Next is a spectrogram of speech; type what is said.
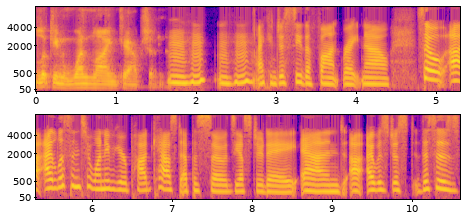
looking one line caption. Mm-hmm, mm-hmm. I can just see the font right now. So uh, I listened to one of your podcast episodes yesterday, and uh, I was just this is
